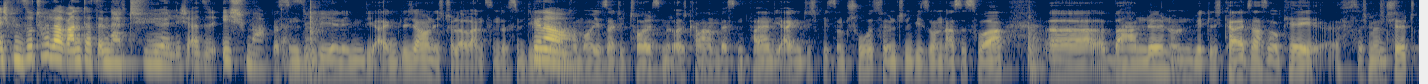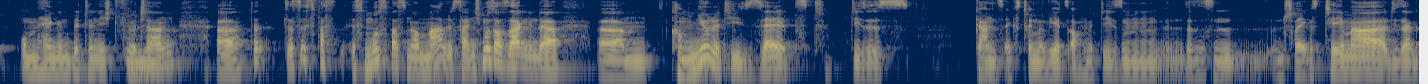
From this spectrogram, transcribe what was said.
ich bin so tolerant, dass natürlich, also ich mag das. Das sind diejenigen, die eigentlich auch nicht tolerant sind. Das sind die, genau. die ankommen, oh, ihr seid die Tollsten, mit euch kann man am besten feiern, die eigentlich wie so ein Schoßhündchen, wie so ein Accessoire äh, behandeln und in Wirklichkeit sagst du, okay, soll ich mir ein Schild umhängen, bitte nicht füttern. Mhm. Äh, das ist was, es muss was Normales sein. Ich muss auch sagen, in der ähm, Community selbst, dieses ganz extreme, wie jetzt auch mit diesem, das ist ein, ein schräges Thema, dieser,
